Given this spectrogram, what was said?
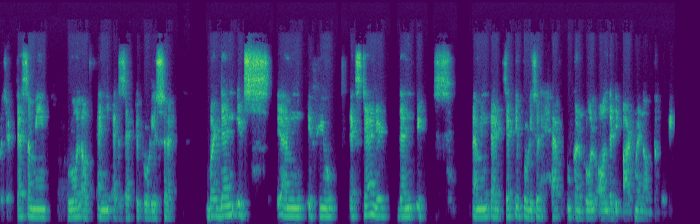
budget. That's the main role of any executive producer. But then it's um, if you extend it, then it's I mean, executive producer have to control all the department of the movie.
